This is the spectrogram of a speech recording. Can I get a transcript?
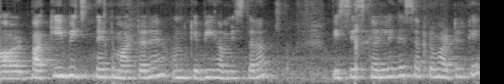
और बाकी भी जितने टमाटर हैं, उनके भी हम इस तरह पीसेस कर लेंगे सब टमाटर के।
